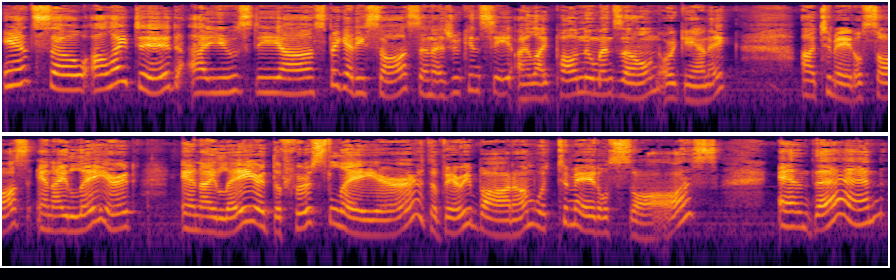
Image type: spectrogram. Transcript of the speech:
And so all i did i used the uh, spaghetti sauce and as you can see i like paul newman's own organic uh, tomato sauce and i layered and i layered the first layer the very bottom with tomato sauce. And then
